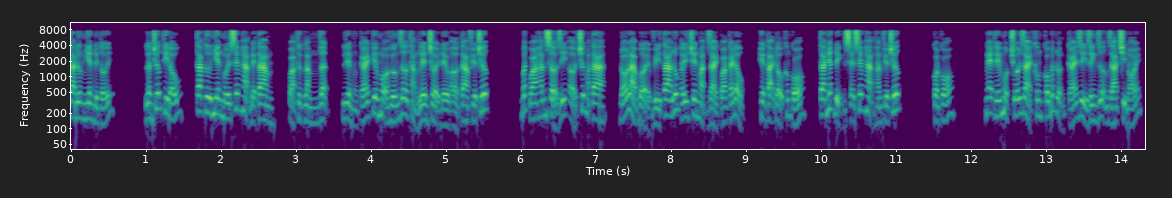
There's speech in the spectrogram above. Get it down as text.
ta đương nhiên đến tới. Lần trước thi đấu, ta cư nhiên mới xếp hạng đệ tam, quả thực làm giận, liền cái kia mọi hướng dơ thẳng lên trời đều ở ta phía trước. Bất quá hắn sở dĩ ở trước mặt ta, đó là bởi vì ta lúc ấy trên mặt dài quá cái đầu, hiện tại đầu không có, ta nhất định sẽ xếp hạng hắn phía trước. Còn có, nghe thấy một chuỗi dài không có bất luận cái gì dinh dưỡng giá trị nói,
